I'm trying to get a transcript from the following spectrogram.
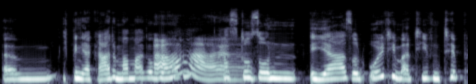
Ähm, ich bin ja gerade Mama geworden. Ah, ja. Hast du so einen, ja, so einen ultimativen Tipp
